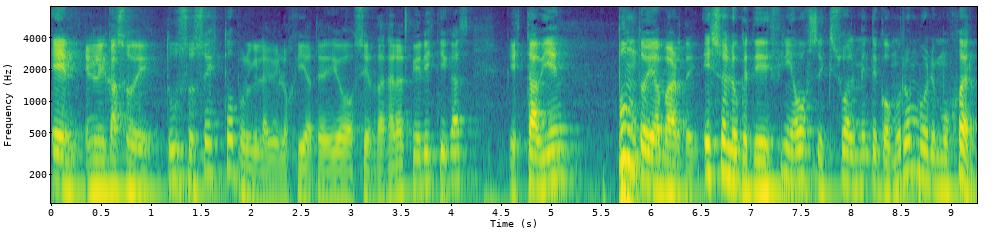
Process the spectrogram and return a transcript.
en, en el caso de tú sos esto, porque la biología te dio ciertas características, está bien, punto y aparte. Eso es lo que te define a vos sexualmente como hombre o mujer.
